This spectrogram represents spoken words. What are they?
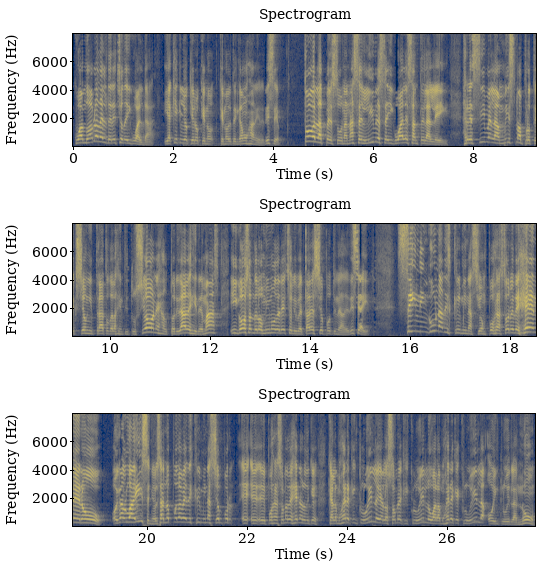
Cuando habla del derecho de igualdad, y aquí es que yo quiero que, no- que nos detengamos a nivel, dice, todas las personas nacen libres e iguales ante la ley, reciben la misma protección y trato de las instituciones, autoridades y demás, y gozan de los mismos derechos, libertades y oportunidades. Dice ahí, sin ninguna discriminación por razones de género. Óiganlo ahí, señores. O sea, no puede haber discriminación por, eh, eh, eh, por razones de género, de que, que a la mujer hay que incluirla y a los hombres hay que excluirlo, o a la mujer hay que excluirla o incluirla. No,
